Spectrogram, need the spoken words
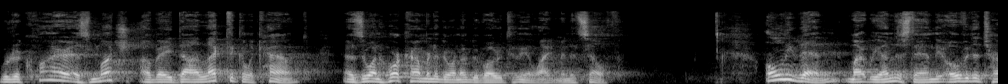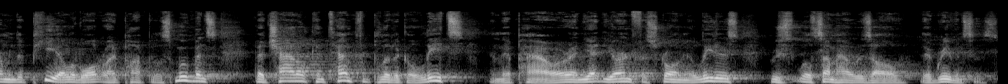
would require as much of a dialectical account as the one Horkheimer and Adorno devoted to the Enlightenment itself. Only then might we understand the overdetermined appeal of alt-right populist movements that channel contempt for political elites and their power and yet yearn for stronger leaders who will somehow resolve their grievances.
